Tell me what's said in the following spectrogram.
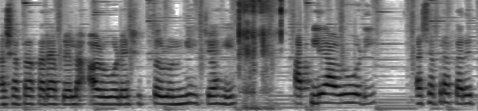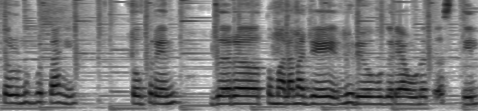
अशा प्रकारे आपल्याला आळूवडी अशी तळून घ्यायची आहे. आपली आळूवडी अशा प्रकारे तळून होत आहे. तोपर्यंत जर तुम्हाला माझे व्हिडिओ वगैरे आवडत असतील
